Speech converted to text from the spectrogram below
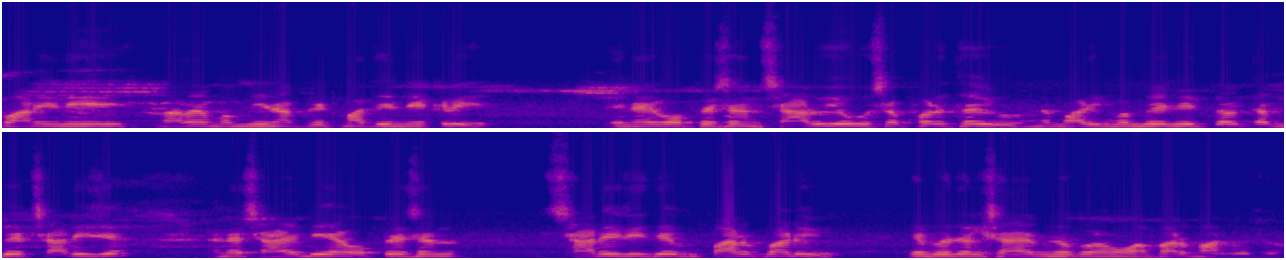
પાણીની મારા મમ્મીના પેટમાંથી નીકળી. એને ઓપરેશન સારું એવું સફળ થયું અને મારી મમ્મીની તબિયત સારી છે અને સાહેબે આ ઓપરેશન સારી રીતે પાર પાડ્યું એ બદલ સાહેબનો પણ હું આભાર માનું છું.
